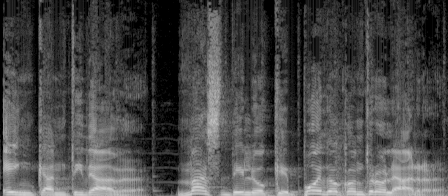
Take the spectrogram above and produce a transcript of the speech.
En cantidad, más de lo que puedo controlar.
